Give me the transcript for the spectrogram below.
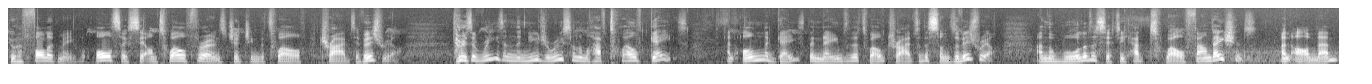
who have followed me will also sit on 12 thrones judging the 12 tribes of Israel. There is a reason the New Jerusalem will have 12 gates, and on the gates the names of the 12 tribes of the sons of Israel. And the wall of the city had 12 foundations, and on them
